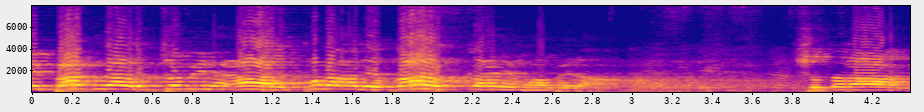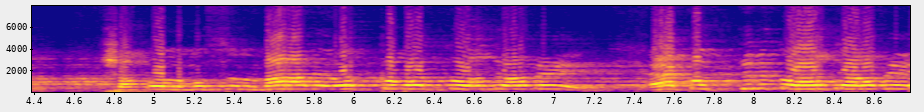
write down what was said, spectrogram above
এই বাংলার জমিনে আর কোরআনের রাজ কায়েম হবে না। সুতরাং সকল মুসলমানের ঐক্যবদ্ধ হতে হবে, একত্রিত হতে হবে,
